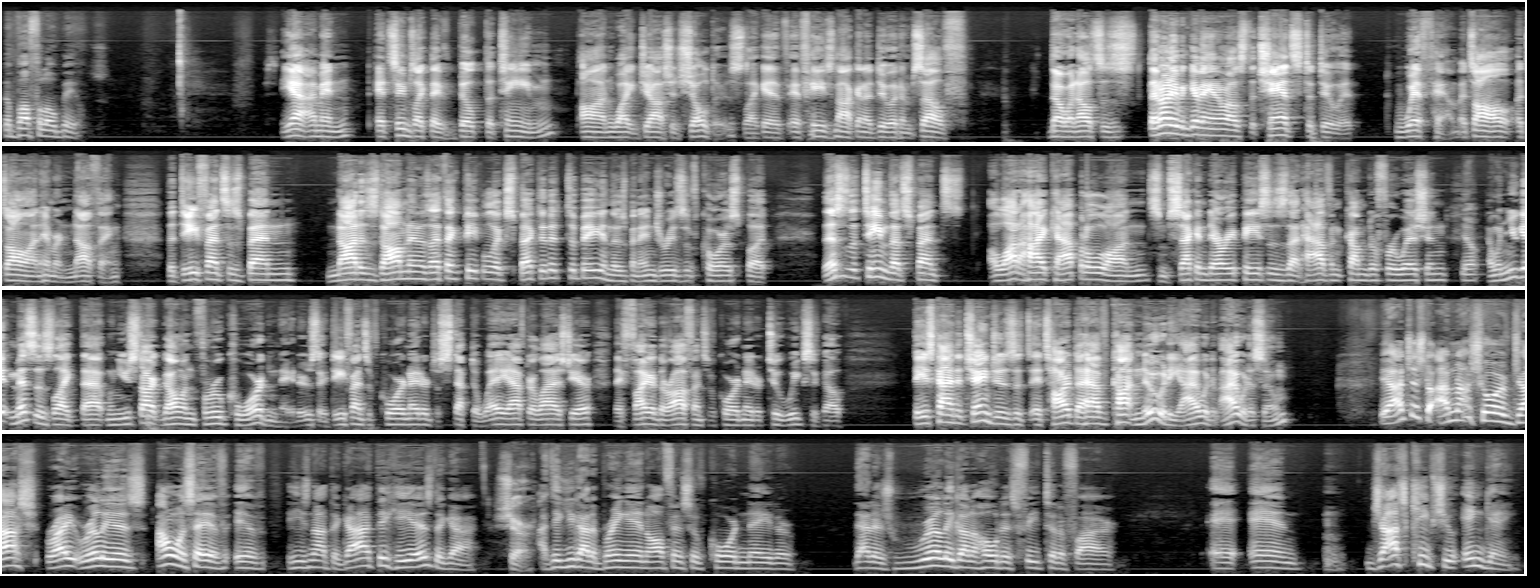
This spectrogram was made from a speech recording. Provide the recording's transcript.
the Buffalo Bills. Yeah, I mean, it seems like they've built the team on White Josh's shoulders. Like if if he's not going to do it himself, no one else is. They're not even giving anyone else the chance to do it with him. It's all it's all on him or nothing. The defense has been not as dominant as I think people expected it to be, and there's been injuries, of course, but this is a team that spent a lot of high capital on some secondary pieces that haven't come to fruition. Yep. And when you get misses like that, when you start going through coordinators, their defensive coordinator just stepped away after last year. They fired their offensive coordinator two weeks ago. These kind of changes, it's, it's hard to have continuity. I would I would assume. Yeah, I just I'm not sure if Josh Wright really is. I don't want to say if if he's not the guy. I think he is the guy. Sure. I think you got to bring in offensive coordinator that is really going to hold his feet to the fire. And, and Josh keeps you in games,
